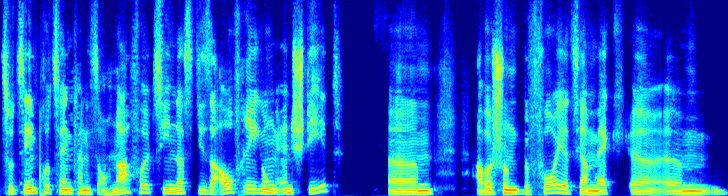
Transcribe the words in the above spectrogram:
zu 10 Prozent kann ich es auch nachvollziehen, dass diese Aufregung entsteht. Ähm, aber schon bevor jetzt ja Mac äh, ähm,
